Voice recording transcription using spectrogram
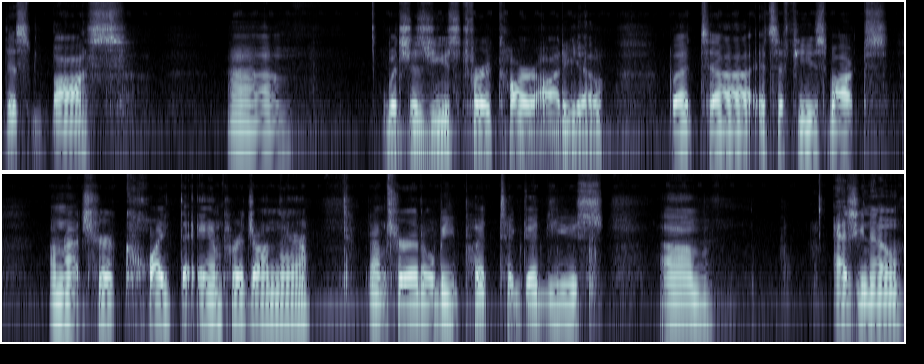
this Boss, um, which is used for a car audio, but uh, it's a fuse box. I'm not sure quite the amperage on there, but I'm sure it'll be put to good use. Um, as you know,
